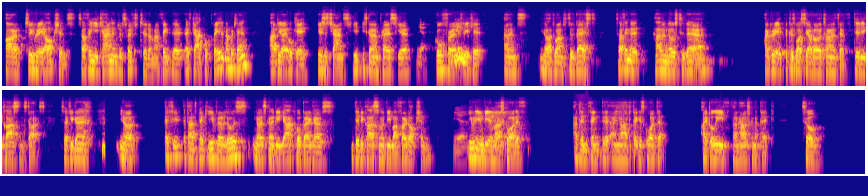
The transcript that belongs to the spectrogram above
are two great options. So I think you can interswitch to them. And I think that if Gakpo played at number 10, I'd be like, okay, here's his chance. He, he's going to impress here. Yeah. Go for it, take it. And, you know, I'd want him to do the best. So I think that having those two there are great because what's the other alternative? Davy Klaassen starts. So if you're going to, you know, if you if I had to pick either of those, you know, it's going to be Gakpo, Berghuis. Davy Klaassen would be my third option. Yeah. He wouldn't even be in my squad if I didn't think that I know how to pick a squad that I believe Van Gaal's going to pick. So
